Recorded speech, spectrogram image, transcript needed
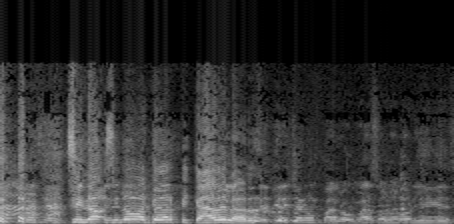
si no, si no va a quedar picado, la verdad. Te quiere echar un palomazo, no lo niegues.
